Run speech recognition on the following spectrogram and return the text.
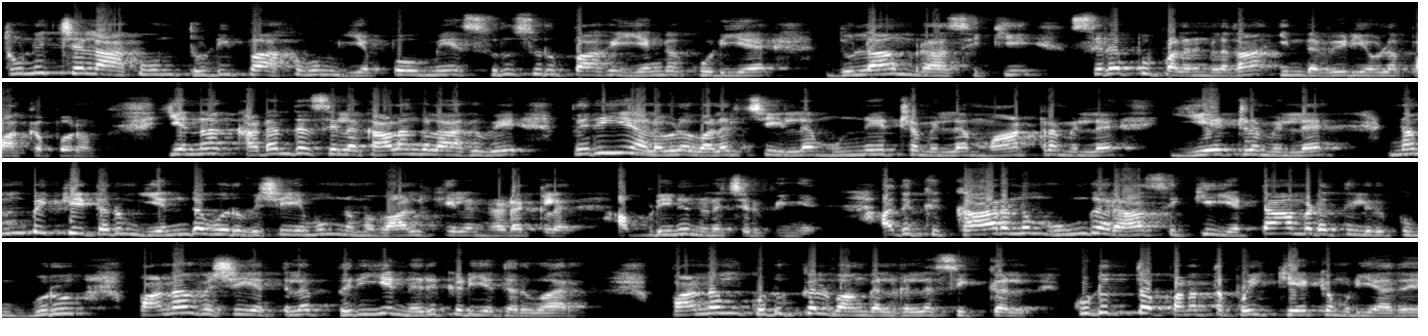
துணிச்சலாகவும் துடிப்பாகவும் எப்பவுமே சுறுசுறுப்பாக இயங்கக்கூடிய துலாம் ராசிக்கு சிறப்பு பலன்களை தான் இந்த வீடியோவில் பார்க்க போறோம். ஏன்னா கடந்த சில காலங்களாகவே பெரிய அளவுல வளர்ச்சி இல்லை முன்னேற்றம் இல்லை மாற்றம் இல்லை ஏற்றம் இல்லை நம்பிக்கை தரும் எந்த ஒரு விஷயமும் நம்ம வாழ்க்கையில நடக்கல அப்படின்னு நினைச்சிருப்பீங்க. அதுக்கு காரணம் உங்க ராசிக்கு எட்டாம் இடத்தில் இருக்கும் குரு பண விஷயத்துல பெரிய நெருக்கடியை தருவார். பணம் கொடுக்கல் வாங்கல்கள்ல சிக்கல். கொடுத்த பணத்தை போய் கேட்க முடியாது.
